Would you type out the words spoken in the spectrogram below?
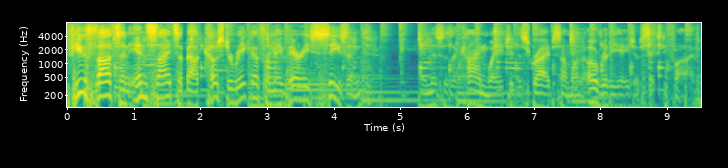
few thoughts and insights about Costa Rica from a very seasoned, and this is a kind way to describe someone over the age of 65,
